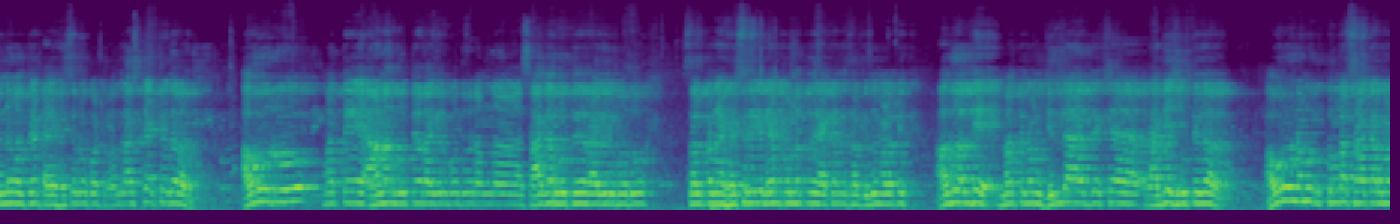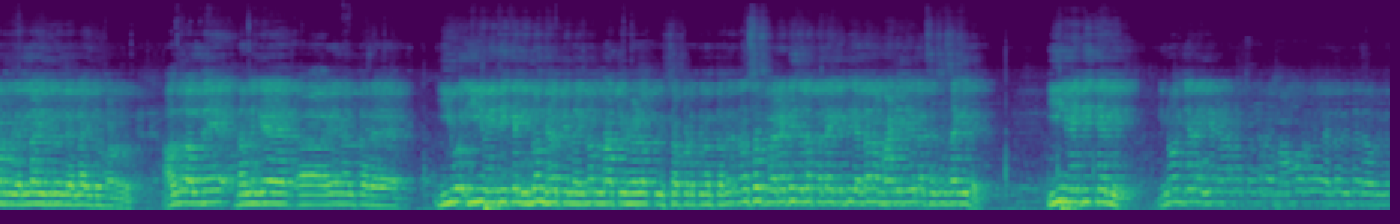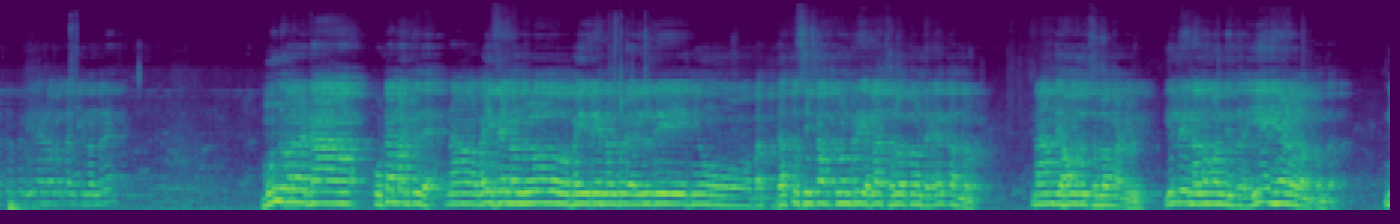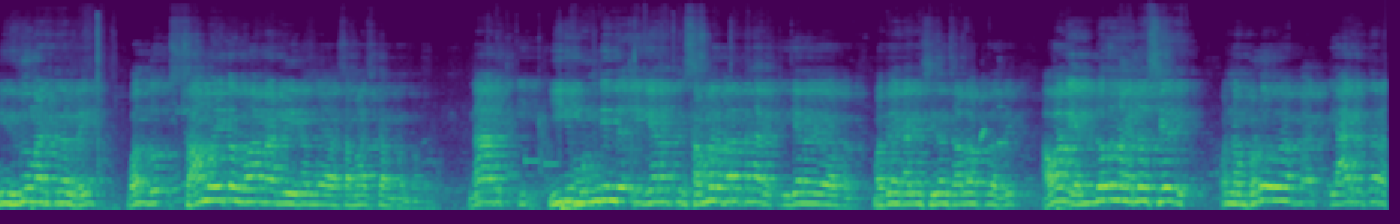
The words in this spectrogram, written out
ವಿನ್ನು ಅಂತ ಹೆಸರು ಕೊಟ್ಟರು. ಅಂದ್ರೆ ಅಷ್ಟೇ ಇದಾರೆ ಅವರು. ಅವರು ಮತ್ತೆ ಆನಂದ್ ಗುತ್ತೇವ್ರ ಆಗಿರ್ಬೋದು ನಮ್ಮ ಸಾಗರ್ ಗುತ್ತೇವ್ರ ಆಗಿರ್ಬೋದು ಸ್ವಲ್ಪ ನಾ ಹೆಸರಿಗೆ ನೆನಪು ಯಾಕಂದ್ರೆ ಸ್ವಲ್ಪ ಇದು ಮಾಡತ್ತಿ. ಅದು ಅಲ್ಲದೆ ಮತ್ತೆ ನಮ್ಮ ಜಿಲ್ಲಾ ಅಧ್ಯಕ್ಷ ರಾಜೇಶ್ ಗುತ್ತೇದಾರ್ ಅವರು ನಮಗೆ ತುಂಬಾ ಸಹಕಾರ ಮಾಡಿದ್ರು, ಎಲ್ಲ ಇದರಲ್ಲಿ ಎಲ್ಲ ಇದು ಮಾಡಿದ್ರು. ಅದು ಅಲ್ಲದೆ ನನಗೆ ಏನಂತಾರೆ, ಈ ಈ ವೇದಿಕೆಯಲ್ಲಿ ಇನ್ನೊಂದು ಹೇಳ್ತೀನಿ ಇನ್ನೊಂದು ಮಾತು ಹೇಳೋಕೆ ಇಷ್ಟಪಡ್ತೀನಿ ಅಂತಂದ್ರೆ, ನಾನು ಸ್ವಲ್ಪ ವೆರೈಟೀಸ್ ಎಲ್ಲ ತಲೆಗಿದ್ದು ಎಲ್ಲ ನಾವು ಮಾಡಿದ್ದೀವಿ ಎಲ್ಲ ಸಕ್ಸಸ್ ಆಗಿದೆ. ಈ ವೇದಿಕೆಯಲ್ಲಿ ಇನ್ನೊಂದು ಜನ ಏನ್ ಹೇಳ್ಬೇಕಂದ್ರೆ, ಮಾಮೂರು ಎಲ್ಲರೂ ಇದ್ದಾರೆ, ಅವ್ರ ನೇತೃತ್ವದಲ್ಲಿ ಏನ್ ಹೇಳ್ಬೇಕಂತೀನಂದ್ರೆ ಮುಂದೆ ಬರೋ ನಾ ಊಟ ಮಾಡ್ತಿದ್ದೆ. ನಾ ವೈಫ್ ಏನಂದಳು ಮೈರ್ ಏನಂದಳು ಇಲ್ರಿ ನೀವು ದತ್ತು ಸ್ವೀಕಾರ ತೊಗೊಂಡ್ರಿ, ಎಲ್ಲ ಚಲೋ ತೊಗೊಂಡ್ರಿ ಅಂತ ಅಂದಳು ನಾ ಅಂದೆ, ಹೌದು, ಚಲೋ ಮಾಡಿವಿ. ಇಲ್ರಿ ನನಗೊಂದಿದ್ದು ಏನು ಹೇಳೋ ಅಂತಂದ. ನೀವು ಇದು ಮಾಡ್ತೀರಲ್ರಿ, ಒಂದು ಸಾಮೂಹಿಕ ವಿವಾಹ ಮಾಡ್ರಿ ನಮ್ಮ ಸಮಾಜಕ್ಕೆ ಅಂತಂತಂದ್ರು. ನಾ ಅದಕ್ಕೆ ಈ- ಮುಂದಿಂದ ಈಗ ಏನಂತೀರಿ ಸಮ್ಮರ್ ಬರತ್ತನ ರೀ ಏನ ಮದುವೆ ಕಾರ್ಯ ಸೀಸನ್ ಚಾಲು ಆಗ್ತದಲ್ರಿ, ಅವಾಗ ಎಲ್ಲರೂ ನಾವೆಲ್ಲರೂ ಸೇರಿ, ಒಂದು ನಮ್ಮ ಬಡವ ಯಾರು ಇರ್ತಾರ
